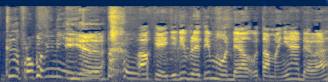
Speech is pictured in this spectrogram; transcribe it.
ke problem ini Iya. gitu. Oke, jadi berarti modal utamanya adalah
